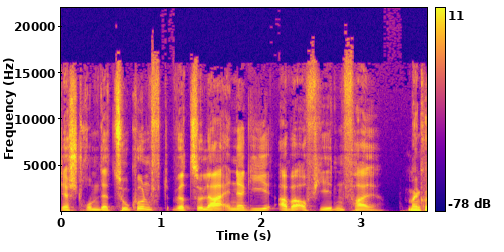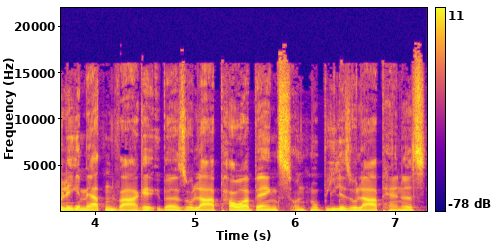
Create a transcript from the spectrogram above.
Der Strom der Zukunft wird Solarenergie aber auf jeden Fall. Mein Kollege Merten Waage über Solar-Powerbanks und mobile Solarpanels.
